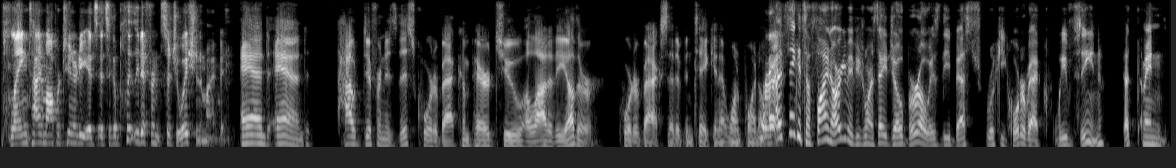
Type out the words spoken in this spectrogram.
playing time opportunity. It's it's a completely different situation, in my opinion. And and how different is this quarterback compared to a lot of the other quarterbacks that have been taken at 1.0? Right. I think it's a fine argument if you want to say Joe Burrow is the best rookie quarterback we've seen. That I mean,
